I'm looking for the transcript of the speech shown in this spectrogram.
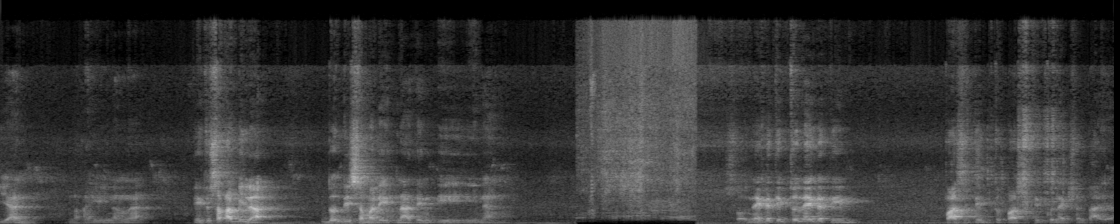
Yan, nakahinang na. Dito sa kabila, doon din sa maliit natin ihinang. So, negative to negative, positive to positive connection tayo.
